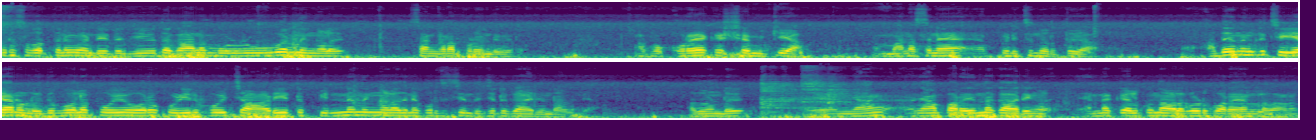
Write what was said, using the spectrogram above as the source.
ഒരു സുഖത്തിന് വേണ്ടിയിട്ട് ജീവിതകാലം മുഴുവൻ നിങ്ങൾ സങ്കടപ്പെടേണ്ടി വരും. അപ്പോൾ കുറേയൊക്കെ ക്ഷമിക്കുക മനസ്സിനെ പിടിച്ചു നിർത്തുക. അതേ നിങ്ങൾക്ക് ചെയ്യാനുള്ളൂ. ഇതുപോലെ പോയി ഓരോ കുഴിയിൽ പോയി ചാടിയിട്ട് പിന്നെ നിങ്ങൾ അതിനെക്കുറിച്ച് ചിന്തിച്ചിട്ട് കാര്യം ഉണ്ടാവില്ല അതുകൊണ്ട് ഞാൻ ഞാൻ പറയുന്ന കാര്യങ്ങൾ എന്നെ കേൾക്കുന്ന ആളുകളോട് പറയാനുള്ളതാണ്.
